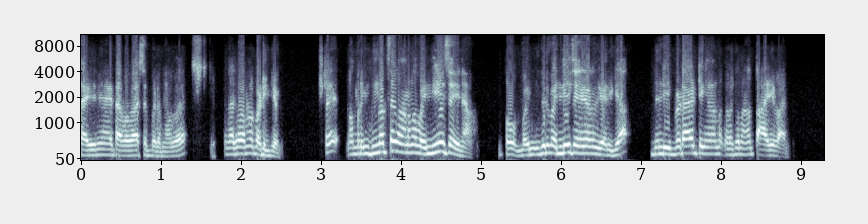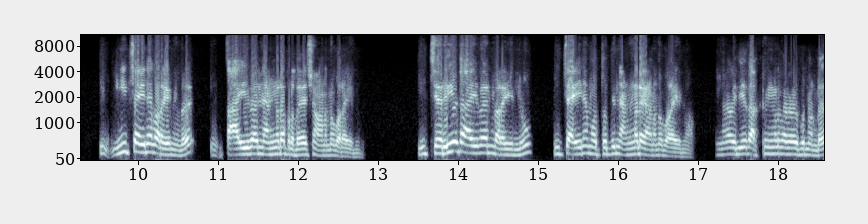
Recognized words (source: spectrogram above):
ചൈനയായിട്ട് അവകാശപ്പെടുന്നത് എന്നൊക്കെ നമ്മൾ പഠിക്കും. പക്ഷെ നമ്മൾ ഇന്നത്തെ കാണുന്ന വലിയ ചൈന ഇപ്പൊ ഇതൊരു വലിയ ചൈന എന്ന് വിചാരിക്കുക. ഇതിന്റെ ഇവിടെ ആയിട്ട് ഇങ്ങനെ കിടക്കുന്നതാണ് തായ്വാൻ. ഈ ചൈന പറയുന്നത് തായ്വാൻ ഞങ്ങളുടെ പ്രദേശമാണെന്ന് പറയുന്നു. ഈ ചെറിയ തായ്വാൻ പറയുന്നു ഈ ചൈന മൊത്തത്തിൽ ഞങ്ങളുടെയാണെന്ന് പറയുന്നു. അങ്ങനെ വലിയ തർക്കങ്ങൾ നിലനിൽക്കുന്നുണ്ട്.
